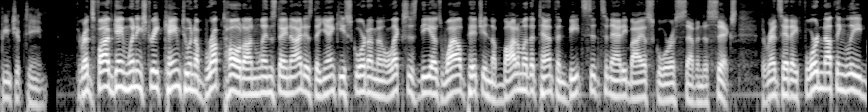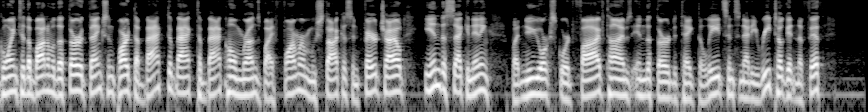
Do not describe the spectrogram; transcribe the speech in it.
championship team. The Reds' five game winning streak came to an abrupt halt on Wednesday night as the Yankees scored on an Alexis Diaz wild pitch in the bottom of the 10th and beat Cincinnati by a score of 7 to 6. The Reds had a 4 0 lead going to the bottom of the third, thanks in part to back to back to back home runs by Farmer, Moustakas, and Fairchild in the second inning. But New York scored five times in the third to take the lead. Cincinnati retook it in the fifth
